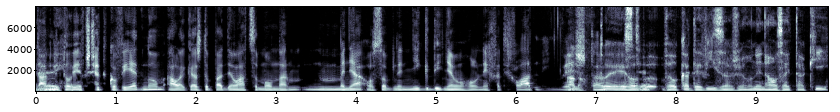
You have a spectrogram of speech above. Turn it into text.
tam Hej. to je všetko v jednom, ale každopádne Laco Molnár mňa osobne nikdy nemohol nechať chladný. Vieš, Áno, to, to je jeho veľká devíza, že on je naozaj taký.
